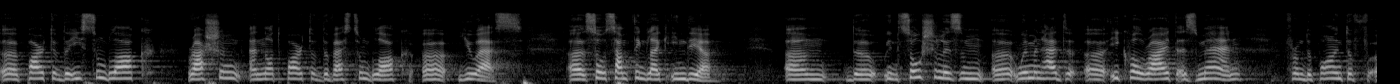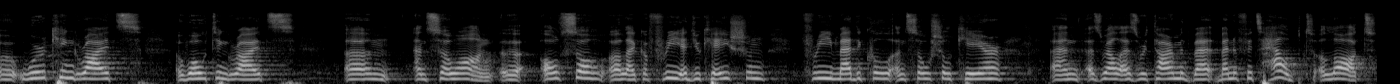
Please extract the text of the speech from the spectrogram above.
uh, part of the Eastern Bloc, Russian, and not part of the Western Bloc, uh, US. Uh, so something like India. Um, the, in socialism, uh, women had uh, equal right as men from the point of uh, working rights, voting rights, um, and so on. also, like a free education, free medical and social care, and as well as retirement be benefits helped a lot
